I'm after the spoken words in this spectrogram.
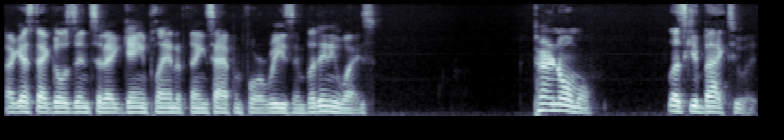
I guess that goes into that game plan of things happen for a reason. But anyways, paranormal. Let's get back to it.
